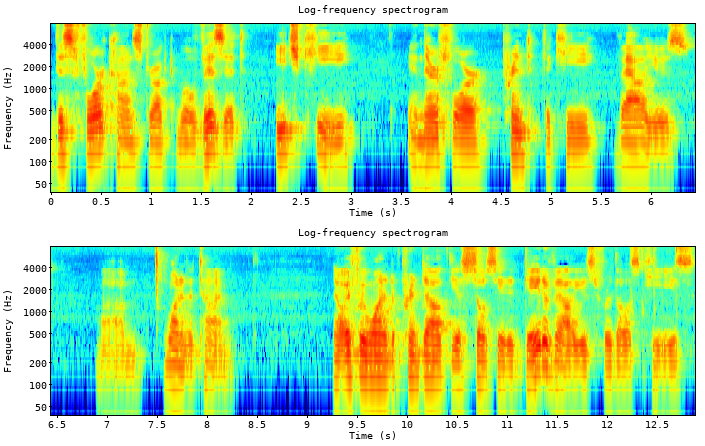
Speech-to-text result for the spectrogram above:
this for construct will visit each key and therefore print the key values um, one at a time. Now if we wanted to print out the associated data values for those keys,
